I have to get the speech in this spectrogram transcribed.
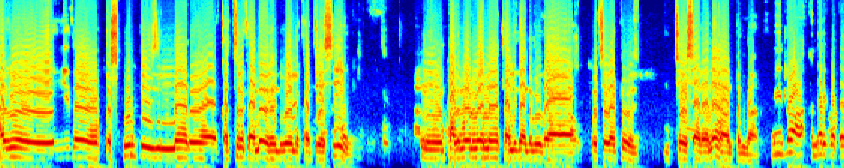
అవి ఏదో ఒక స్కూల్ ఫీజుల్లో ఖర్చులు కానీ రెండు వేలు ఖర్చు చేసి ఈ పదమూడు వేలు తల్లిదండ్రులుగా వచ్చేటట్టు చేశారని అంటున్నారు. మీ ఇంట్లో అందరికి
